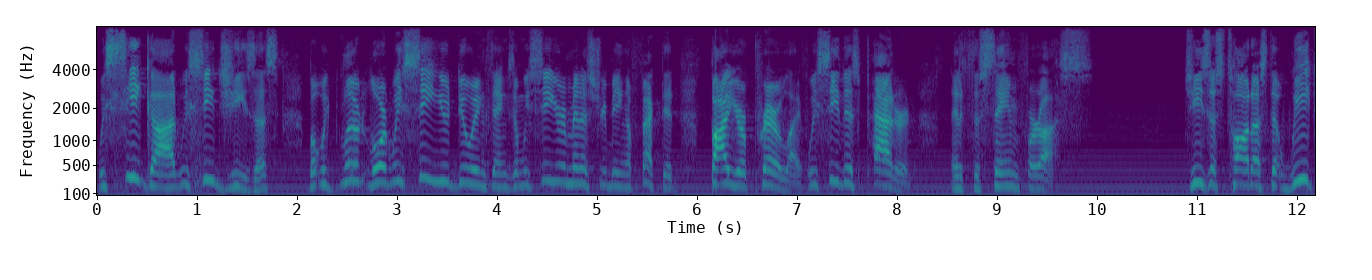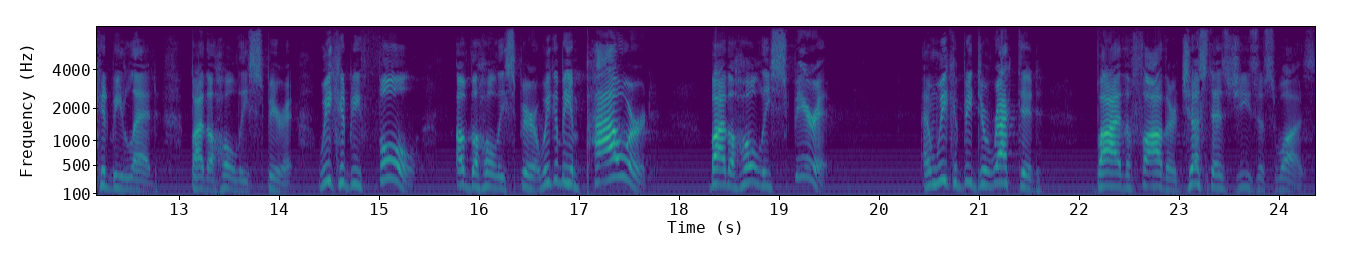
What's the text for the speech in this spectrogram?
We see God, we see Jesus, but we, Lord, we see you doing things and we see your ministry being affected by your prayer life. We see this pattern, and it's the same for us. Jesus taught us that we could be led by the Holy Spirit. We could be full of the Holy Spirit. We could be empowered by the Holy Spirit. And we could be directed by the Father, just as Jesus was.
